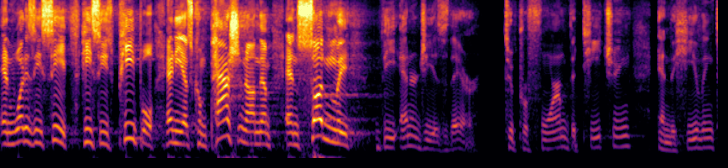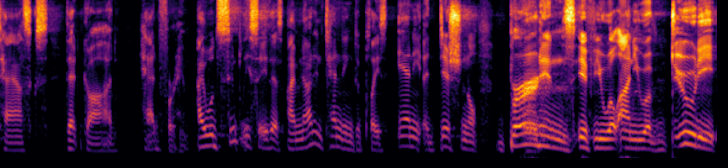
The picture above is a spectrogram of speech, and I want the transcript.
And what does He see? He sees people and He has compassion on them, and suddenly the energy is there to perform the teaching and the healing tasks that God had for him. I would simply say this I'm not intending to place any additional burdens, if you will, on you of duty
